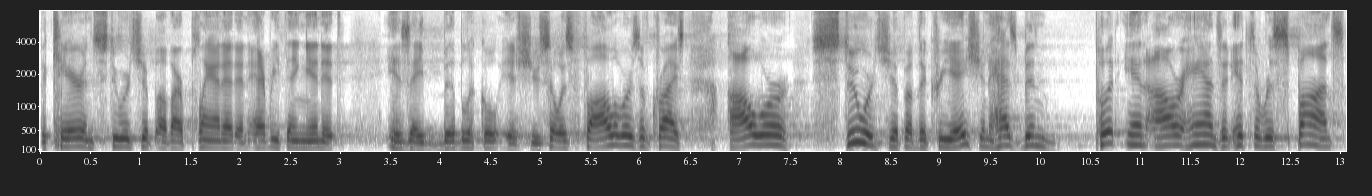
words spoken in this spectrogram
The care and stewardship of our planet and everything in it is a biblical issue. So, as followers of Christ, our stewardship of the creation has been put in our hands, and it's a response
